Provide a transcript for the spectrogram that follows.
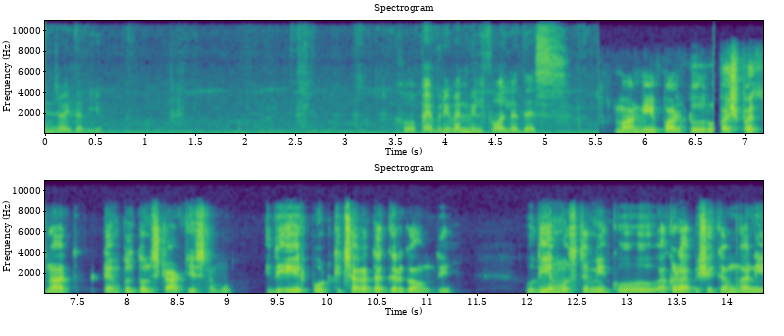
enjoy the view hope every one will follow this మా నేపాల్ టూరు పశుపతినాథ్ టెంపుల్తో స్టార్ట్ చేసినాము. ఇది ఎయిర్పోర్ట్కి చాలా దగ్గరగా ఉంది. ఉదయం వస్తే మీకు అక్కడ అభిషేకం కానీ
